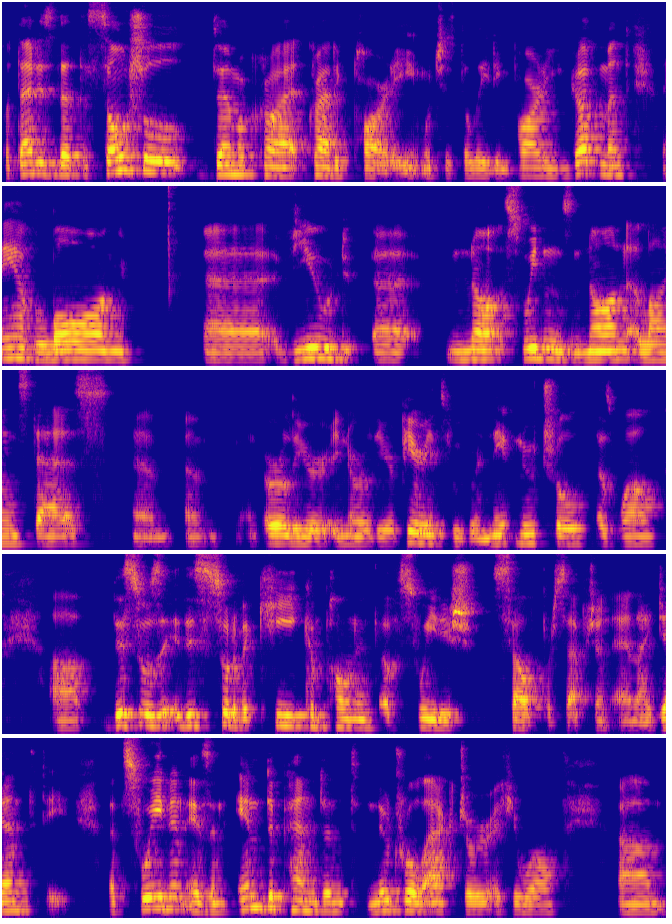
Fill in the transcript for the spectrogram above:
But that is that the Social Democratic Party, which is the leading party in government, they have long uh, viewed uh, Sweden's non-aligned status um, um, earlier in earlier periods we were neutral as well. Uh, this was this is sort of a key component of Swedish self-perception and identity. That Sweden is an independent, neutral actor, if you will, um,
